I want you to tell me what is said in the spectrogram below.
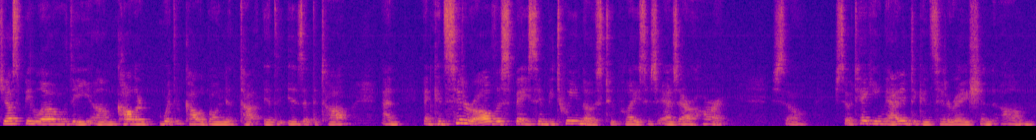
just below the um, collar, where the collarbone is at the top, and, and consider all the space in between those two places as our heart. So, so taking that into consideration, um,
